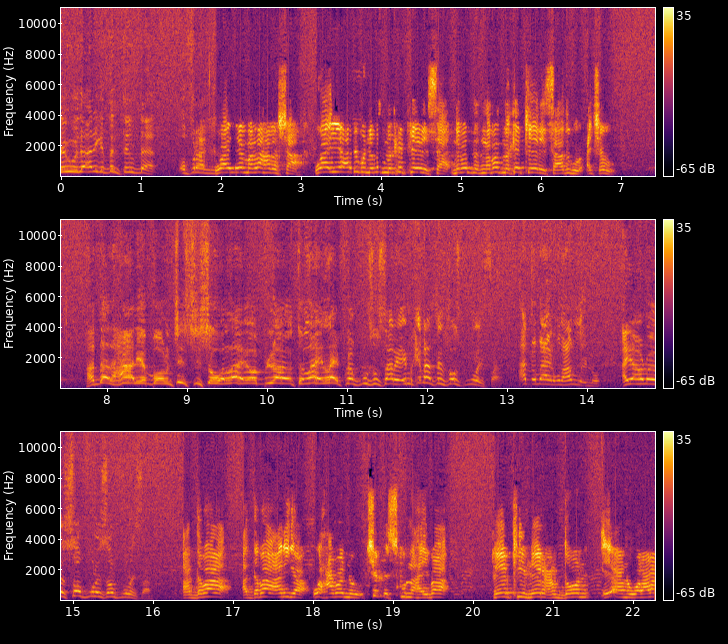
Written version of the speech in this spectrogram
dawooda aniga dartay u ma la hadashaa? Waaye adigu nabad ma ka keenaysaa nabad nabad ma ka keenaysaa adigu? Cajabow. Haddaad xaal iyo boolojis siiso wallaahi oo bilaahi oo tallaahi lifekaan kuu soo saaraya dhaasay soo fuulaysaa hadda daayan wada hadlayno. Ayaa odhaya soo fuulay soo fuulaysaa haddaba haddaba aniga waxaabanu jiq isku nahayba reerkii reer coldoon ee aanu walaala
